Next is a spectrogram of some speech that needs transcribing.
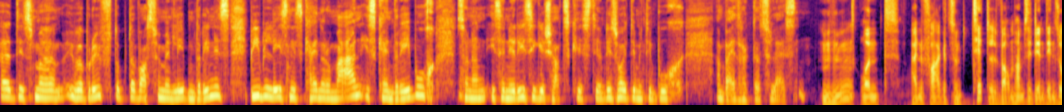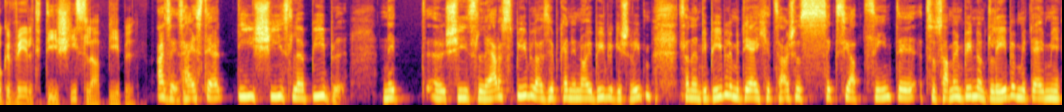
äh, das man überprüft, ob da was für mein Leben drin ist. Bibellesen ist kein Roman, ist kein Drehbuch, sondern ist eine riesige Schatzkiste. Und das wollte ich mit dem Buch einen Beitrag dazu leisten. Mhm. Und eine Frage zum Titel. Warum haben Sie denn den so gewählt? Die Schießler Bibel. Also es heißt ja die Schießler Bibel. Nicht äh, Schießlers Bibel, also ich habe keine neue Bibel geschrieben, sondern die Bibel, mit der ich jetzt auch schon sechs Jahrzehnte zusammen bin und lebe, mit der ich mich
